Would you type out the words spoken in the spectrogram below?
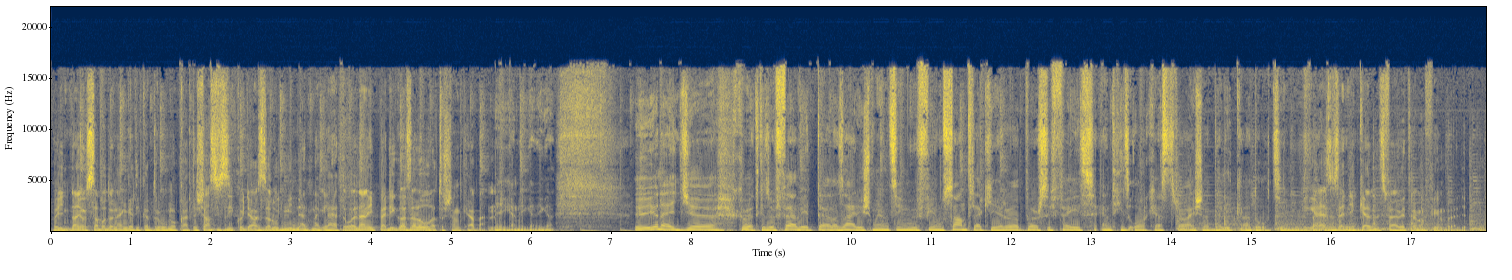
hogy nagyon szabadon engedik a drónokat, és azt hiszik, hogy azzal úgy mindent meg lehet oldani, pedig azzal óvatosan kell bánni. Igen, igen, igen. Jön egy következő felvétel az Irishman című film soundtrackjéről, Percy Faith and His Orchestra és a Delicado című Igen, felvétel. ez az egyik kedvenc felvételem a filmből egyébként.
